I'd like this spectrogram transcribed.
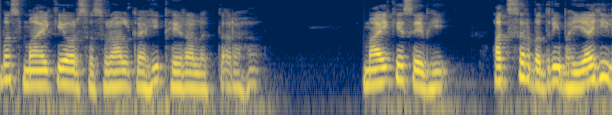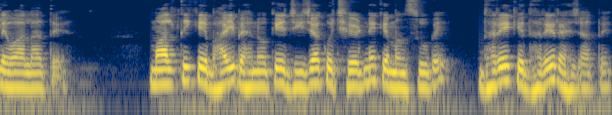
बस मायके और ससुराल का ही फेरा लगता रहा। मायके से भी अक्सर बद्री भैया ही लेवा लाते। मालती के भाई बहनों के जीजा को छेड़ने के मंसूबे धरे के धरे रह जाते।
